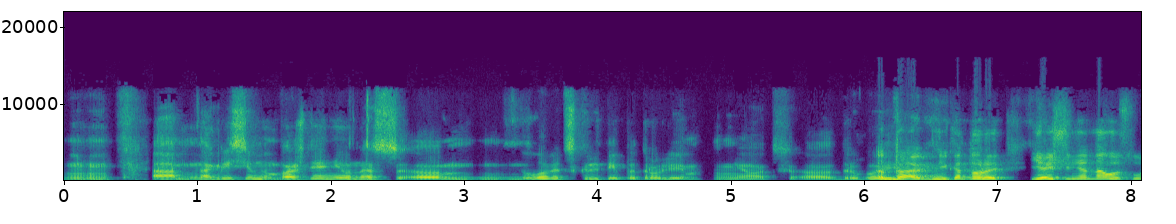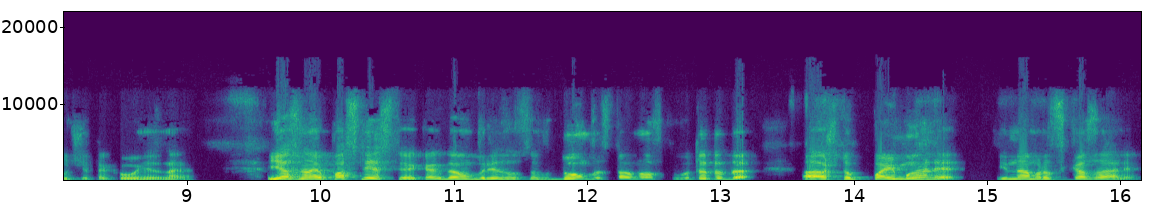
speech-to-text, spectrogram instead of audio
Угу. А на агрессивном вождении у нас э, ловят скрытые патрули. Вот. А другой... Да, не которые... Я еще ни одного случая такого не знаю. Я знаю последствия, когда он врезался в дом, в остановку, вот это да. А чтобы поймали и нам рассказали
